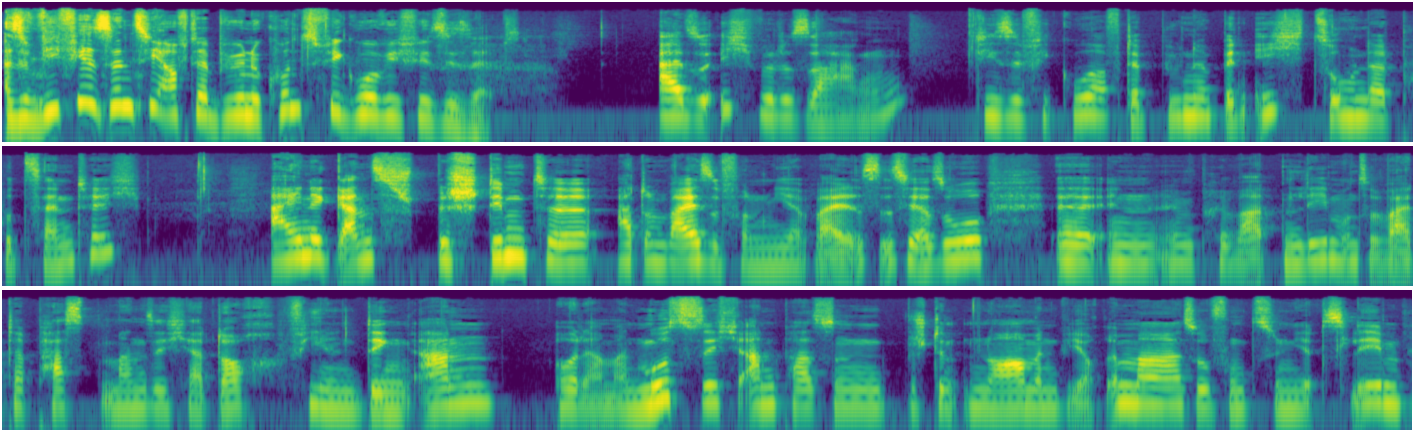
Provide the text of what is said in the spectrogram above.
Also wie viel sind Sie auf der Bühne Kunstfigur, wie viel Sie selbst? Also ich würde sagen, diese Figur auf der Bühne bin ich zu hundertprozentig eine ganz bestimmte Art und Weise von mir, weil es ist ja so, äh, in, im privaten Leben und so weiter passt man sich ja doch vielen Dingen an oder man muss sich anpassen, bestimmten Normen, wie auch immer, so funktioniert das Leben.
